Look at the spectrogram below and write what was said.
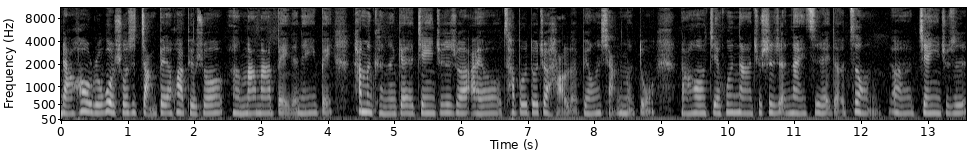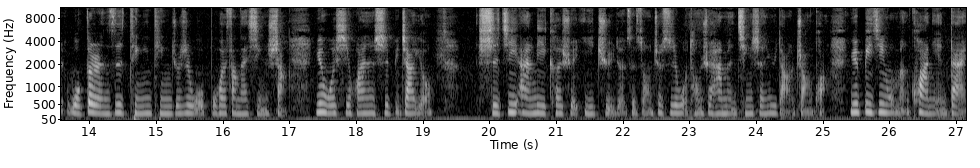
然后，如果说是长辈的话，比如说，呃，妈妈辈的那一辈，他们可能给的建议就是说，哎呦，差不多就好了，不用想那么多。然后结婚呐，就是忍耐之类的这种，呃，建议就是我个人是听一听，就是我不会放在心上，因为我喜欢的是比较有。实际案例、科学依据的这种，就是我同学他们亲身遇到的状况。因为毕竟我们跨年代，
